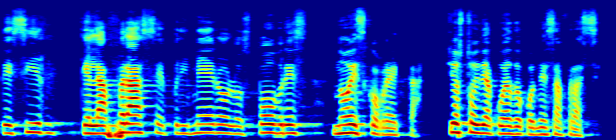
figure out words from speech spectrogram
decir que la frase primero los pobres no es correcta. Yo estoy de acuerdo con esa frase.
